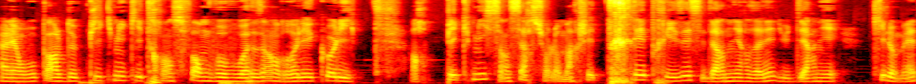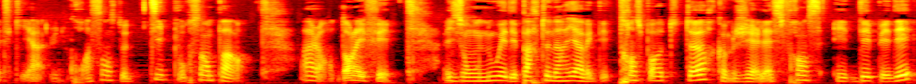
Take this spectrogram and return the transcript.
Allez, on vous parle de PicMe qui transforme vos voisins en relais colis. Alors, PicMe s'insère sur le marché très prisé ces dernières années du dernier kilomètre qui a une croissance de 10% par an. Alors, dans les faits, ils ont noué des partenariats avec des transporteurs comme GLS France et DPD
